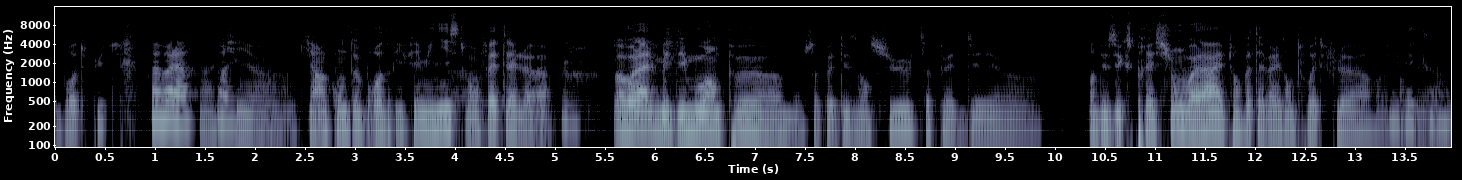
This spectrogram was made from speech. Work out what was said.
Brodepute. Bah voilà. Ouais, qui, qui, a un compte de broderie féministe où en fait elle. Mm. Bah voilà, elle met des mots un peu. bon, ça peut être des insultes, ça peut être des enfin, des expressions, voilà, et puis en fait, elle va les entourer de fleurs. Exactement.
